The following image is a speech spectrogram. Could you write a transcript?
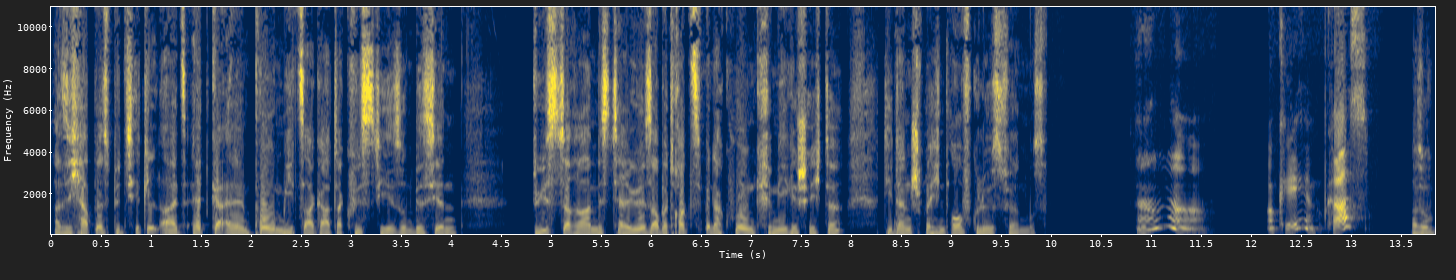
Also ich habe es betitelt als Edgar Allan Poe meets Agatha Christie. So ein bisschen düsterer, mysteriöser, aber trotzdem mit einer coolen Krimi-Geschichte, die dann entsprechend aufgelöst werden muss. Ah. Okay, krass. Also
